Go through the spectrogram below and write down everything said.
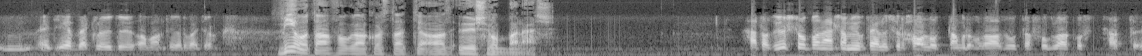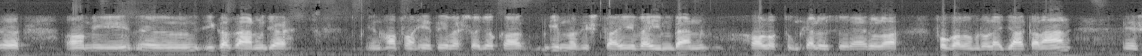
Mm, egy érdeklődő amatőr vagyok. Mióta foglalkoztatja az ősrobbanás? Hát az ősrobbanás, amióta először hallottam róla, azóta foglalkoztat, ami igazán ugye én 67 éves vagyok, a gimnazista éveimben hallottunk először erről a fogalomról egyáltalán, és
